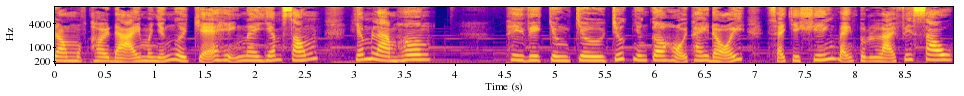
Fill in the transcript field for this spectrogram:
Trong một thời đại mà những người trẻ hiện nay dám sống, dám làm hơn, thì việc chần chừ trước những cơ hội thay đổi sẽ chỉ khiến bạn tụt lại phía sau.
